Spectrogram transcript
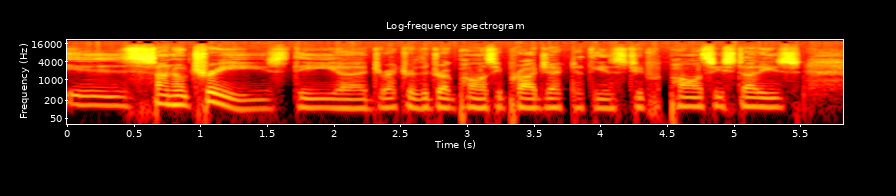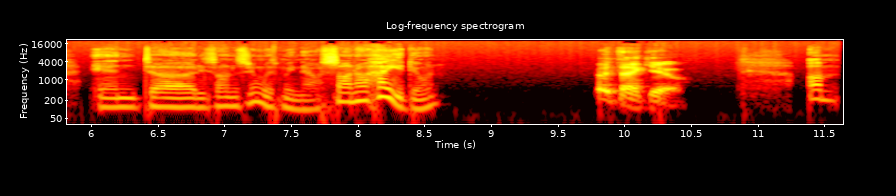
is Sanho Trees, the uh, director of the Drug Policy Project at the Institute for Policy Studies, and uh, he's on Zoom with me now. Sanho, how you doing? Good, thank you. Um,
